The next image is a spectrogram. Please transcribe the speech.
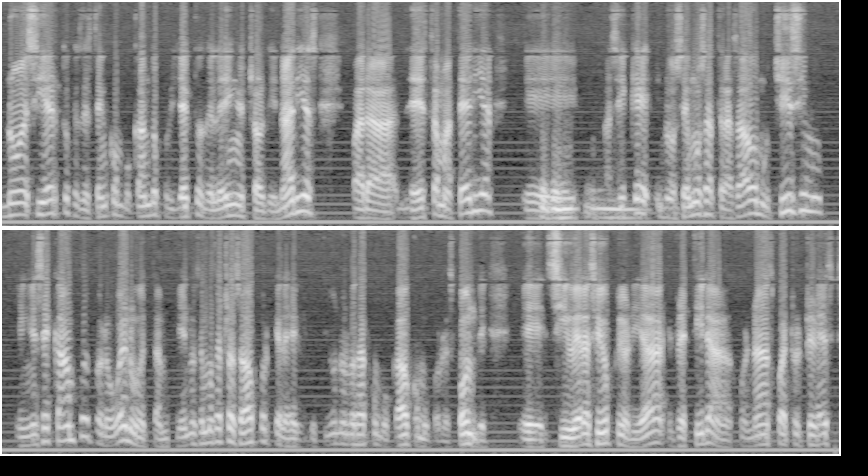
No es cierto que se estén convocando proyectos de ley extraordinarias para de esta materia, eh, así que nos hemos atrasado muchísimo en ese campo, pero bueno, también nos hemos atrasado porque el Ejecutivo no los ha convocado como corresponde. Eh, si hubiera sido prioridad, retira jornadas 4.3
